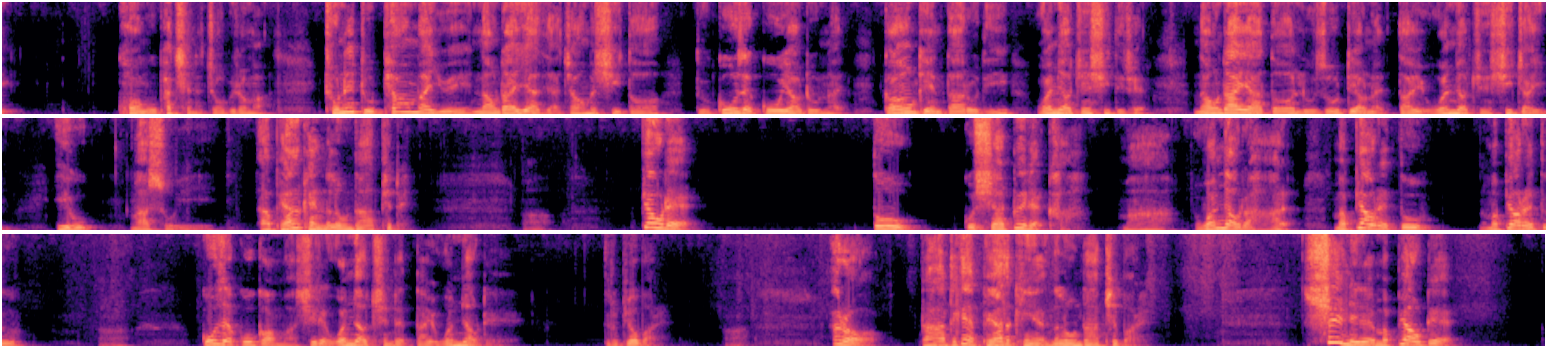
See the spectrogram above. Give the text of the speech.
ခွန်ကိုဖတ်ချင်တယ်ကြော်ပြီးတော့မှထိုနေ့သူဖြောင်းမတ်၍နောင်တရစရာအကြောင်းမရှိသောသူ69ယောက်တို့၌ကောင်းကင်သားတို့သည်ဝမ်းမြောက်ခြင်းရှိသည်ထက်နောင်တရသောလူဆိုးတယောက်၌တာ၍ဝမ်းမြောက်ခြင်းရှိကြ၏ဤဟုငါဆို၏အဖျားခင်နှလုံးသားဖြစ်တယ်နော် ပျောက်တဲ့တိုးကိုရှာတွေ့တဲ့အခါမှာဝမ်းမြောက်တာဟာတဲ့မပြောက်တဲ့တိုးမပြောက်တဲ့သူ69ကောင်မှာရှိတဲ့ဝမ်းမြောက်ခြင်းတဲ့တိုင်းဝမ်းမြောက်တယ်သူတို့ပြောပါတယ်အဲ့တော့ဒါတကယ်ဘုရားသခင်ရဲ့နှလုံးသားဖြစ်ပါတယ်ရှိနေတဲ့မပြောက်တဲ့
